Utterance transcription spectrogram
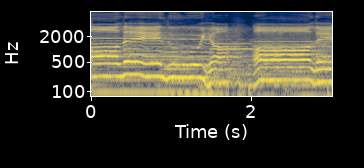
Alleluia, Alleluia.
